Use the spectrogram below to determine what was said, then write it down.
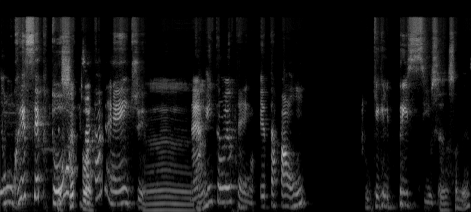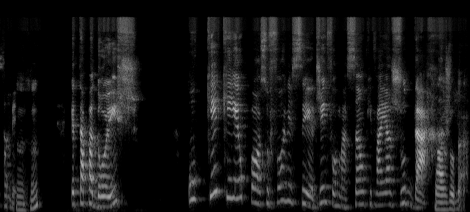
É um receptor, receptor. exatamente. Uhum. Né? Então eu tenho etapa 1, um, o que, que ele precisa, precisa saber. saber. Uhum. Etapa 2, o que, que eu posso fornecer de informação que vai ajudar? Ajudar.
